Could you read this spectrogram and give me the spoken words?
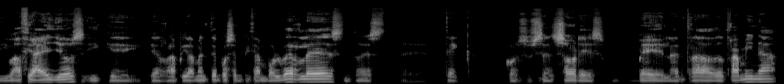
iba hacia ellos y que, que rápidamente pues empieza a envolverles, entonces eh, Tech con sus sensores ve la entrada de otra mina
